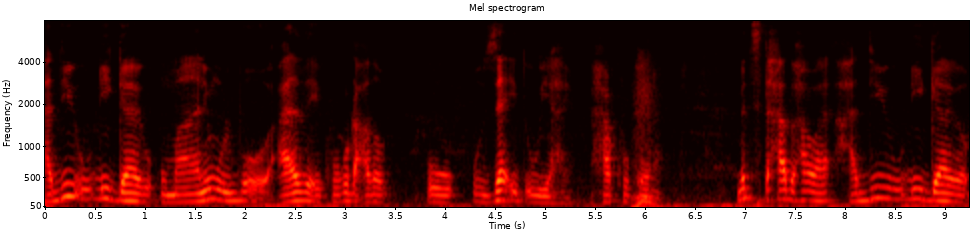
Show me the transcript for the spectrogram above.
Haddii uu dhiiggaaga uu maalin walba oo caadada ay kugu dhacdo zaa-id uu yahay maxaa kuu keenaa? Mid saddexaad waxaa waaye haddii uu dhiiggaaga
